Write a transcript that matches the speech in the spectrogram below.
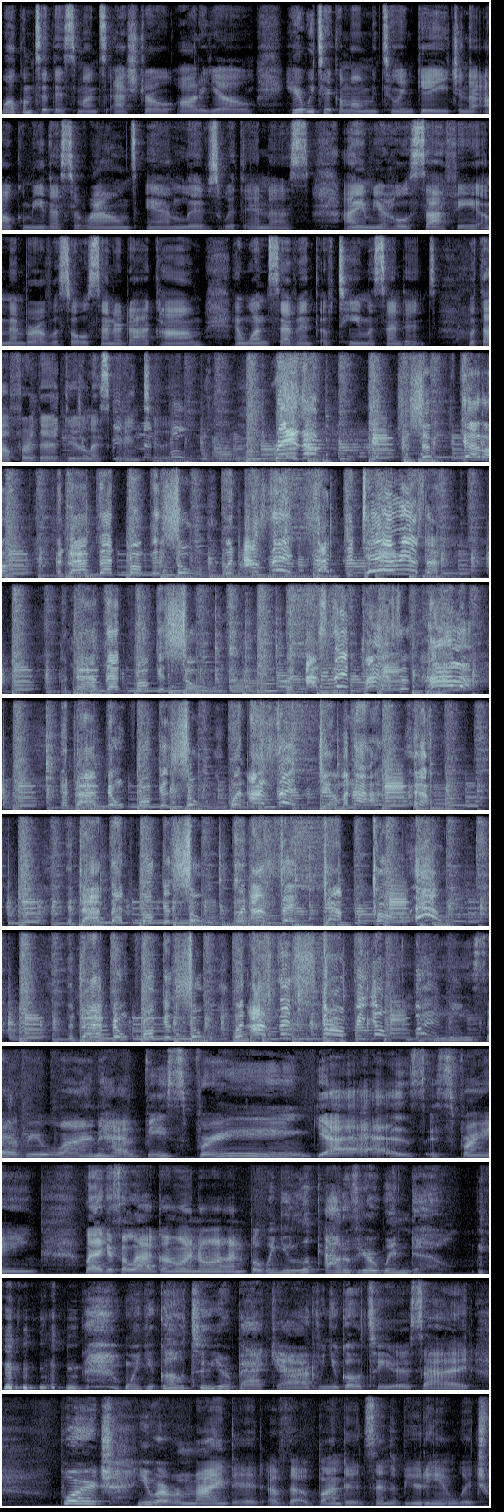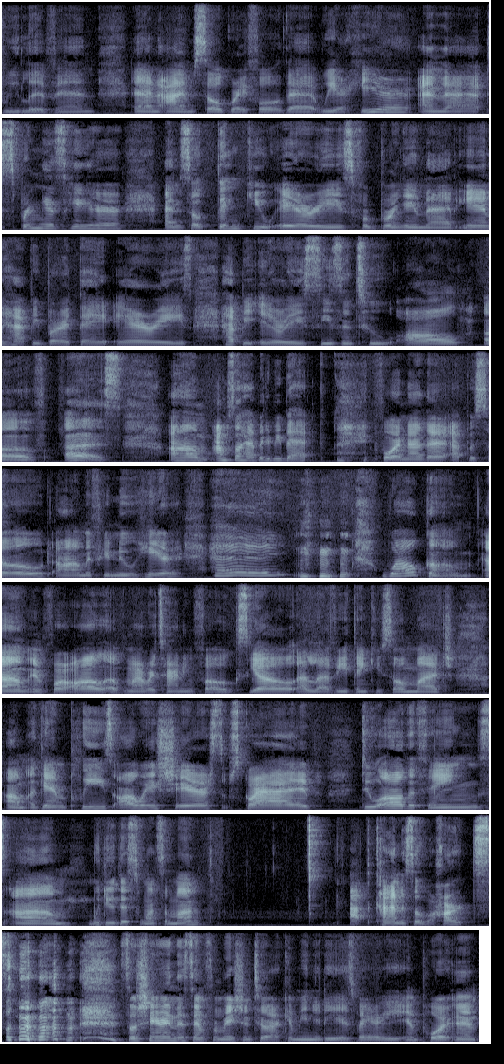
Welcome to this month's Astro Audio. Here we take a moment to engage in the alchemy that surrounds and lives within us. I am your host, Safi, a member of ASoulCenter.com and one seventh of Team Ascendance. Without further ado, let's get into it. Raise up, get yourself together, and drive that funky soul. When I say Sagittarius, uh, drive that funky soul. everyone. Happy spring. Yes, it's spring. Like it's a lot going on. But when you look out of your window, when you go to your backyard, when you go to your side porch, you are reminded of the abundance and the beauty in which we live in. And I am so grateful that we are here and that spring is here and so, thank you, Aries, for bringing that in. Happy birthday, Aries. Happy Aries season to all of us. Um, I'm so happy to be back for another episode. Um, if you're new here, hey, welcome. Um, and for all of my returning folks, yo, I love you. Thank you so much. Um, again, please always share, subscribe, do all the things. Um, we do this once a month out the kindness of our hearts. so, sharing this information to our community is very important.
